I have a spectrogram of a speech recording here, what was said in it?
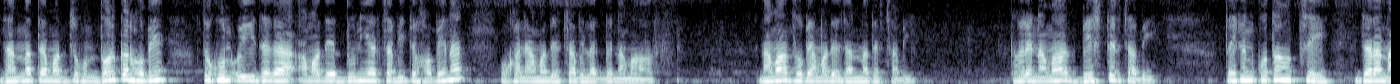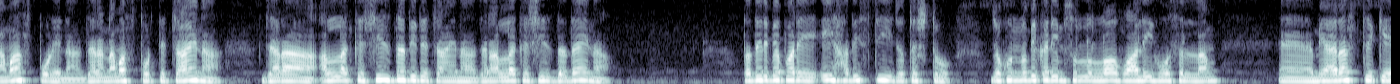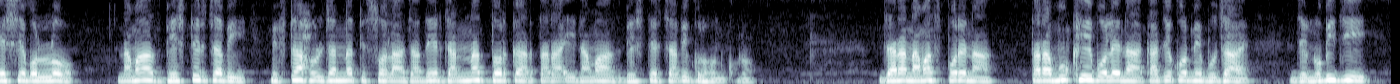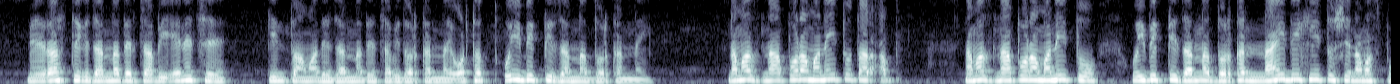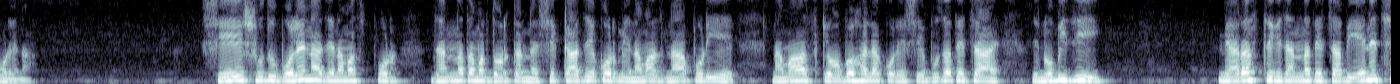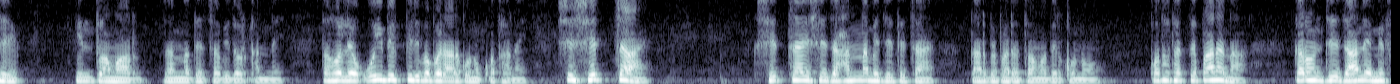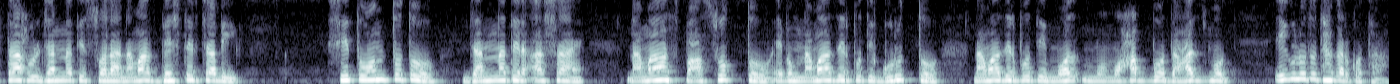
জান্নাতে আমার যখন দরকার হবে তখন ওই জায়গা আমাদের দুনিয়ার চাবিতে হবে না, ওখানে আমাদের চাবি লাগবে নামাজ। নামাজ হবে আমাদের জান্নাতের চাবি। তাহলে নামাজ বেস্তের চাবি। তো এখানে কথা হচ্ছে, যারা নামাজ পড়ে না, যারা নামাজ পড়তে চায় না, যারা আল্লাহকে সিজদা দিতে চায় না, যারা আল্লাহকে সিজদা দেয় না, তাদের ব্যাপারে এই হাদিসটি যথেষ্ট। যখন নবী করিম সাল্লাহ আলী ওয়াসাল্লাম মেয়ারাজ থেকে এসে বলল নামাজ ভেস্তের চাবি, মিফতাহুল জান্নাতি সলা, যাদের জান্নাত দরকার, তারা এই নামাজ ভেস্তের চাবি গ্রহণ করো। যারা নামাজ পড়ে না, তারা মুখে বলে না, কাজে কর্মে বোঝায় যে নবীজি মেয়েরাজ থেকে জান্নাতের চাবি এনেছে, কিন্তু আমাদের জান্নাতের চাবি দরকার নাই, অর্থাৎ ওই ব্যক্তির জান্নাত দরকার নাই। নামাজ না পড়া মানেই তো তার নামাজ না পড়া মানেই তো ওই ব্যক্তির জান্নাত দরকার নাই দেখেই তো সে নামাজ পড়ে না। সে শুধু বলে না যে নামাজ পড়, জান্নাত আমার দরকার নাই। সে কাজে কর্মে নামাজ না পড়িয়ে নামাজকে অবহেলা করে সে বোঝাতে চায় যে নবীজি মেয়ারাজ থেকে জান্নাতের চাবি এনেছে, কিন্তু আমার জান্নাতের চাবি দরকার নেই। তাহলে ওই ব্যক্তির ব্যাপারে আর কোনো কথা নাই। সে স্বেচ্ছায় স্বেচ্ছায় সে জাহান্নামে যেতে চায়, তার ব্যাপারে তো আমাদের কোনো কথা থাকতে পারে না। কারণ যে জানে মিফতাহুল জান্নাতি সলা, নামাজ ভেস্তের চাবি সে তো অন্তত জান্নাতের আশায় নামাজ পাঁচক্ত এবং নামাজের প্রতি গুরুত্ব, নামাজের প্রতি মহাব্বত, আজমত, এগুলো তো থাকার কথা।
